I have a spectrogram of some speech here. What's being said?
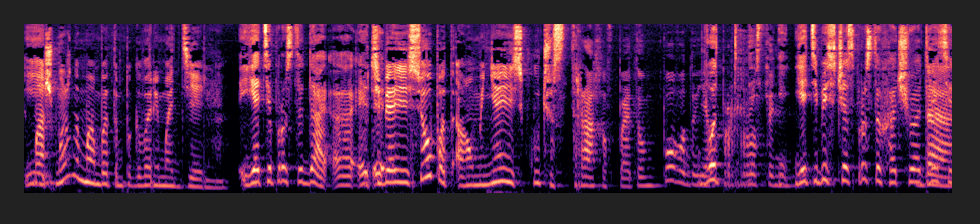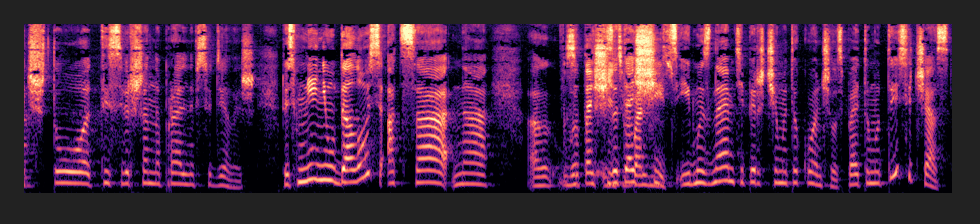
И... Маш, можно мы об этом поговорим отдельно? Я тебе просто, да. Э, у тебя есть опыт, а у меня есть куча страхов по этому поводу. Я вот просто не... Я тебе сейчас просто хочу ответить, да. что ты совершенно правильно все делаешь. То есть мне не удалось отца на Э, затащить. затащить. И мы знаем теперь, с чем это кончилось. Поэтому ты сейчас,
